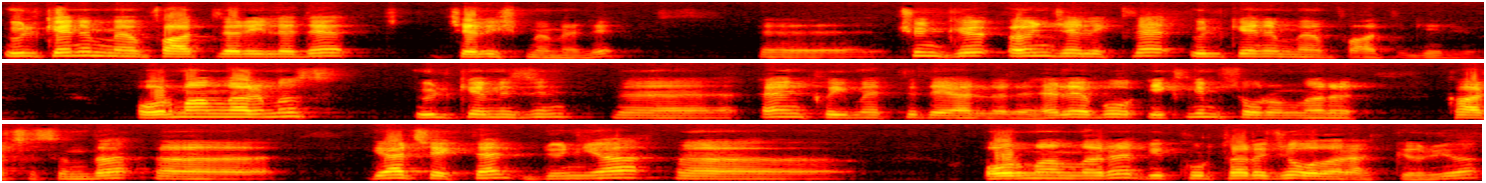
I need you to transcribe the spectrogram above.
ülkenin menfaatleriyle de çelişmemeli. E, çünkü öncelikle ülkenin menfaati geliyor. Ormanlarımız ülkemizin e, en kıymetli değerleri. Hele bu iklim sorunları karşısında e, gerçekten dünya e, ormanları bir kurtarıcı olarak görüyor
